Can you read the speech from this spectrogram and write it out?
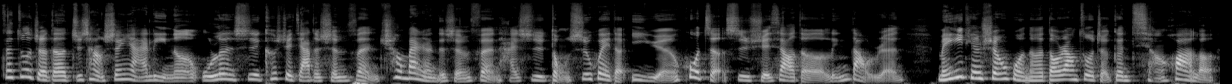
在作者的职场生涯里呢，无论是科学家的身份、创办人的身份，还是董事会的议员，或者是学校的领导人，每一天生活呢，都让作者更强化了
